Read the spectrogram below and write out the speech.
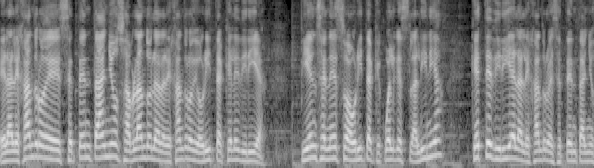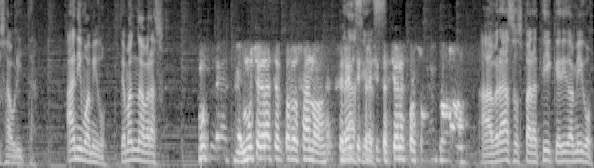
El Alejandro de 70 años, hablándole al Alejandro de ahorita, ¿qué le diría? Piensa en eso ahorita que cuelgues la línea. ¿Qué te diría el Alejandro de 70 años ahorita? Ánimo, amigo. Te mando un abrazo. Muchas gracias, muchas gracias, doctor Lozano. Excelentes felicitaciones por su gran programa. Abrazos para ti, querido amigo.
